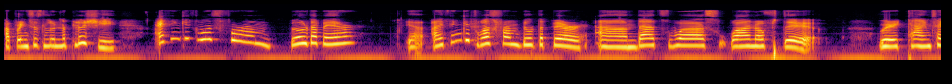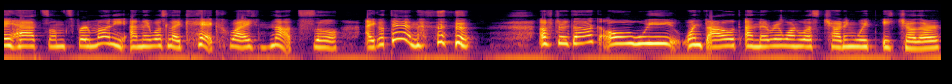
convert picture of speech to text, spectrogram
a Princess Luna plushie, I think it was from Build a Bear. Yeah, I think it was from Build a Bear, and that was one of the weird times I had some spare money and I was like, heck, why not? So I got in. After that, all we went out and everyone was chatting with each other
